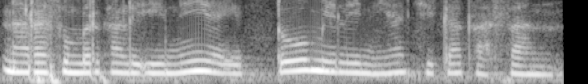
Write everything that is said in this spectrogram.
Narasumber kali ini yaitu Milinia Jika Kasan.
